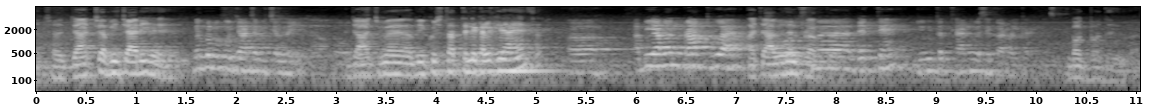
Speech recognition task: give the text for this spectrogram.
अच्छा जाँच अभी जारी है? बिल्कुल बिल्कुल जाँच अभी चल रही है। जाँच में अभी कुछ तथ्य निकल के आए हैं सर? अभी आवेदन प्राप्त हुआ है। अच्छा, आवेदन प्राप्त देखते हैं जो भी तथ्य आएँगे वैसे कार्रवाई करेंगे। बहुत बहुत धन्यवाद।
